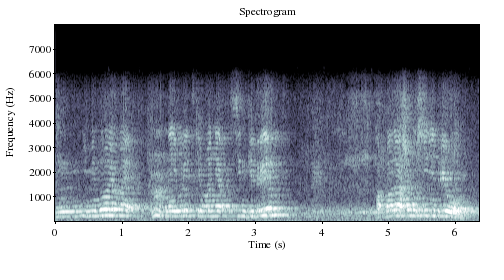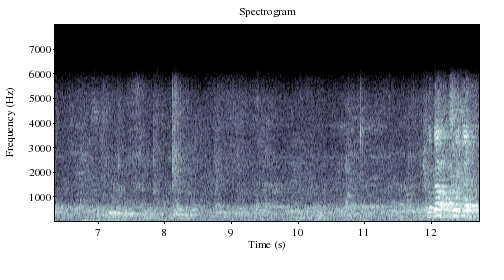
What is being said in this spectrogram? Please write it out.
именуемый на ивритский манер Сингидрин, а по-нашему Синедрион. Туда входят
